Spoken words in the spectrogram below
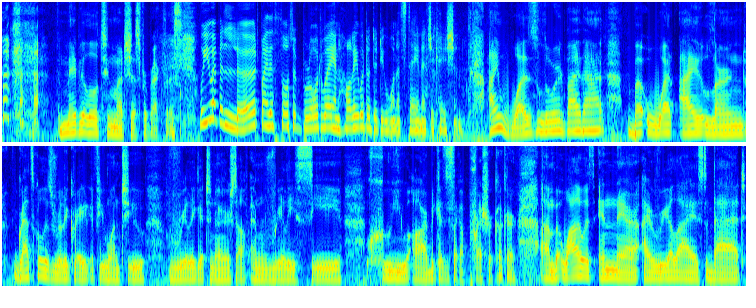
maybe a little too much just for breakfast. Were you ever lured by the thought of Broadway and Hollywood, or did you want to stay in education? I was lured by that, but what I learned, grad school is really great if you want to really get to know yourself and really see who you are because it's like a pressure cooker. Um, but while I was in there, I realized that.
